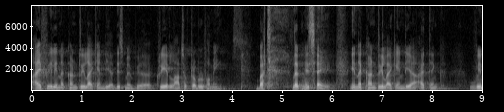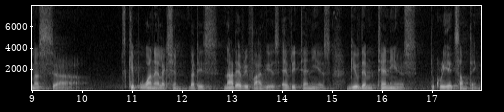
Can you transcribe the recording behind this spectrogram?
I feel in a country like India, this may be, uh, create lots of trouble for me, but let me say it. In a country like India, I think we must uh, skip one election, that is, not every five years, every ten years. Give them ten years to create something.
